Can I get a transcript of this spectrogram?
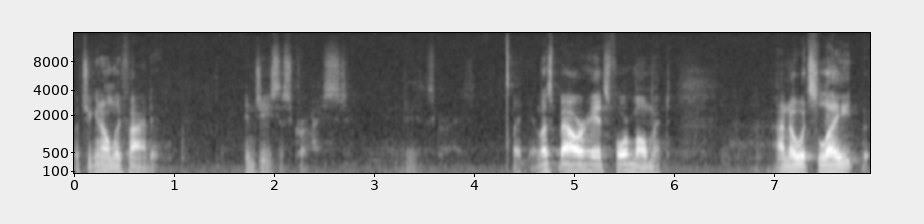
But you can only find it in Jesus Christ. Jesus Christ. Amen. Let's bow our heads for a moment. I know it's late, but,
